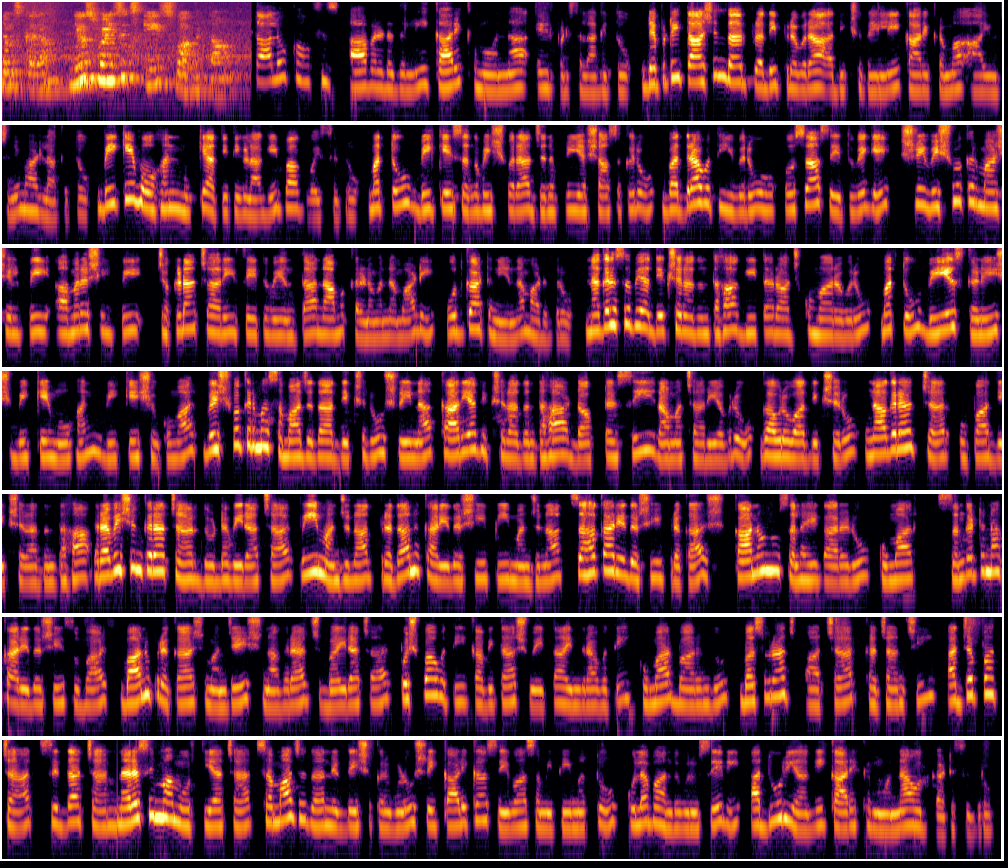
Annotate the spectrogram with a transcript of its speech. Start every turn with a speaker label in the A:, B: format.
A: ನಮಸ್ಕಾರ. ನ್ಯೂಸ್ಗೆ ಸ್ವಾಗತ.
B: ತಾಲೂಕು ಆಫೀಸ್ ಆವರಣದಲ್ಲಿ ಕಾರ್ಯಕ್ರಮವನ್ನ ಏರ್ಪಡಿಸಲಾಗಿತ್ತು. ಡೆಪ್ಯೂಟಿ ತಹಶೀಲ್ದಾರ್ ಪ್ರದೀಪ್ ರವರ ಅಧ್ಯಕ್ಷತೆಯಲ್ಲಿ ಕಾರ್ಯಕ್ರಮ ಆಯೋಜನೆ ಮಾಡಲಾಗಿತ್ತು. ಬಿಕೆ ಮೋಹನ್ ಮುಖ್ಯ ಅತಿಥಿಗಳಾಗಿ ಭಾಗವಹಿಸಿದ್ರು. ಮತ್ತು ಬಿಕೆ ಸಂಗಮೇಶ್ವರ ಜನಪ್ರಿಯ ಶಾಸಕರು ಭದ್ರಾವತಿ ಇವರು ಹೊಸ ಸೇತುವೆಗೆ ಶ್ರೀ ವಿಶ್ವಕರ್ಮ ಶಿಲ್ಪಿ, ಅಮರ ಶಿಲ್ಪಿ ಜಕಡಾಚಾರಿ ಸೇತುವೆ ಅಂತ ನಾಮಕರಣವನ್ನ ಮಾಡಿ ಉದ್ಘಾಟನೆಯನ್ನ ಮಾಡಿದ್ರು. ನಗರಸಭೆ ಅಧ್ಯಕ್ಷರಾದಂತಹ ಗೀತಾ ರಾಜ್ಕುಮಾರ್ ಅವರು ಮತ್ತು BS Ganesh BK Mohan BK Shivakumar, Vishwakarma ಸಮಾಜದ ಅಧ್ಯಕ್ಷರು ಶ್ರೀನಾಥ್, ಕಾರ್ಯಾಧ್ಯಕ್ಷರಾದಂತಹ ಡಾಕ್ಟರ್ ಸಿ. ರಾಮಾಚಾರಿ ಅವರು, ಗೌರವಾಧ್ಯಕ್ಷರು ನಾಗರಾಚಾರ್ ಉಪಾಧ್ಯಕ್ಷರಾದಂತಹ ರವಿಶಂಕರಾಚಾರ್, ದೊಡ್ಡವೀರಾಚಾರ್, ಪಿ. ಮಂಜುನಾಥ್, ಪ್ರಧಾನ ಕಾರ್ಯದರ್ಶಿ ಪಿ. ಮಂಜುನಾಥ್, ಸಹ ಕಾರ್ಯದರ್ಶಿ ಪ್ರಕಾಶ್, ಕಾನೂನು ಸಲಹೆಗಾರರು ಕುಮಾರ್ ಸಂಘಟನಾ ಕಾರ್ಯದರ್ಶಿ ಸುಭಾಷ್, ಭಾನುಪ್ರಕಾಶ್, ಮಂಜೇಶ್, ನಾಗರಾಜ್, ಬೈರಾಚಾರ್, ಪುಷ್ಪಾವತಿ, ಕವಿತಾ, ಶ್ವೇತಾ, ಇಂದ್ರಾವತಿ, ಕುಮಾರ್ ಬಾರಂದು, ಬಸವರಾಜ್ ಆಚಾರ್, ಖಜಾಂಚಿ ಅಜ್ಜಪ್ಪಾಚಾರ್ ಸಿದ್ದಾಚಾರ್ ನರಸಿಂಹ ಮೂರ್ತಿಯಾಚಾರ್ ಸಮಾಜದ ನಿರ್ದೇಶಕರುಗಳು, ಶ್ರೀ ಕಾಳಿಕಾ ಸೇವಾ ಸಮಿತಿ ಮತ್ತು ಕುಲಬಾಂಧವರು ಸೇರಿ ಅದ್ದೂರಿಯಾಗಿ ಕಾರ್ಯಕ್ರಮವನ್ನ ಉದ್ಘಾಟಿಸಿದ್ರು.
